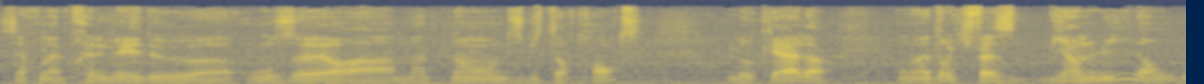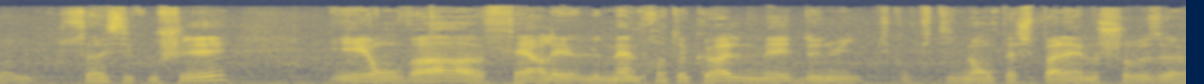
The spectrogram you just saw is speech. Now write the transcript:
C'est-à-dire qu'on a prélevé de 11h à maintenant 18h30 local. On attend qu'il fasse bien nuit, là on va couché, et on va faire le même protocole mais de nuit. Puisqu'effectivement on ne pêche pas la même chose euh,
